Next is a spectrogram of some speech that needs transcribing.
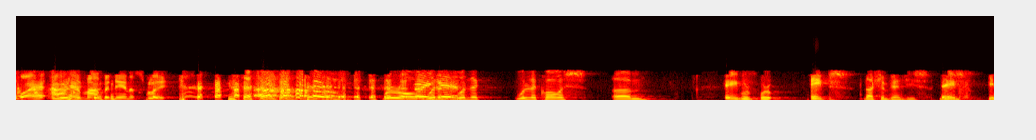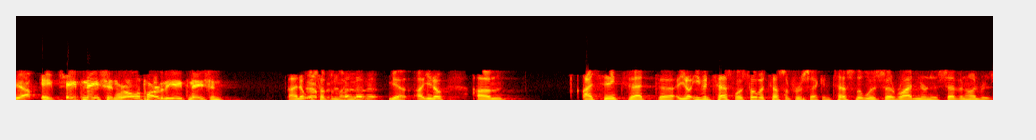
Well, I, I had my banana split. we're all Very what, good. what do they what do they call us? Um, Apes. we're, we're apes, not chimpanzees. Apes. Yes. Yep. Apes. Ape Nation. We're all a part of the Ape Nation. I know it was something like I love that. it. Yeah, uh, you know, um, I think that uh, you know even Tesla. Let's talk about Tesla for a second. Tesla was uh, riding in the 700s,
